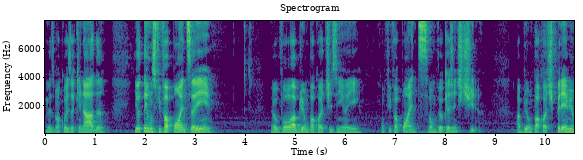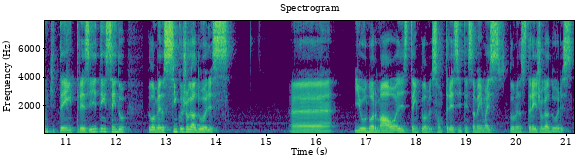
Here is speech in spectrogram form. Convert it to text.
Mesma coisa que nada. E eu tenho uns FIFA Points aí. Eu vou abrir um pacotezinho aí com FIFA Points. Vamos ver o que a gente tira. Abrir um pacote Premium que tem 13 itens, sendo pelo menos 5 jogadores. É... E o normal eles têm pelo... são 13 itens também, mas pelo menos 3 jogadores.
